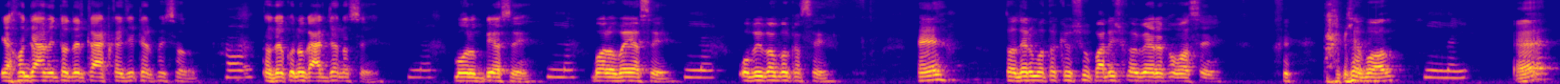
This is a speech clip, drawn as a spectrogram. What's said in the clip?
এখন যে আমি তোদেরকে আটকাইছি টের পাইছ হ্যাঁ। তোদের কোনো গার্জিয়ান আছে? না। মুরব্বী আছে? না। বড় ভাই আছে? না। অভিভাবক আছে? হ্যাঁ? তোদের মতো কেউ সুপারিশ করবে এরকম আছে? থাকলে বল। নাই। হ্যাঁ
